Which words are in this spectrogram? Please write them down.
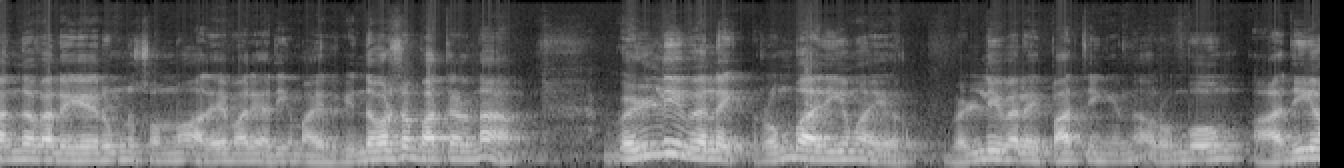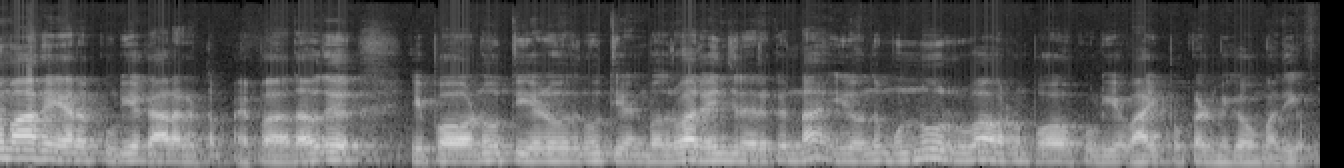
தங்க விலை ஏறும்னு சொன்னோம். அதே மாதிரி அதிகமாக இருக்குது இந்த வருஷம் பார்த்தீங்கன்னா வெள்ளி விலை ரொம்ப அதிகமாக ஏறும். வெள்ளி விலை பார்த்தீங்கன்னா ரொம்பவும் அதிகமாக ஏறக்கூடிய காலகட்டம். இப்போ அதாவது இப்போ நூற்றி எழுபது நூற்றி எண்பது ரூபா ரேஞ்சில் இருக்குன்னா இது வந்து முந்நூறுரூவா வரலும் போகக்கூடிய வாய்ப்புகள் மிகவும் அதிகம்.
